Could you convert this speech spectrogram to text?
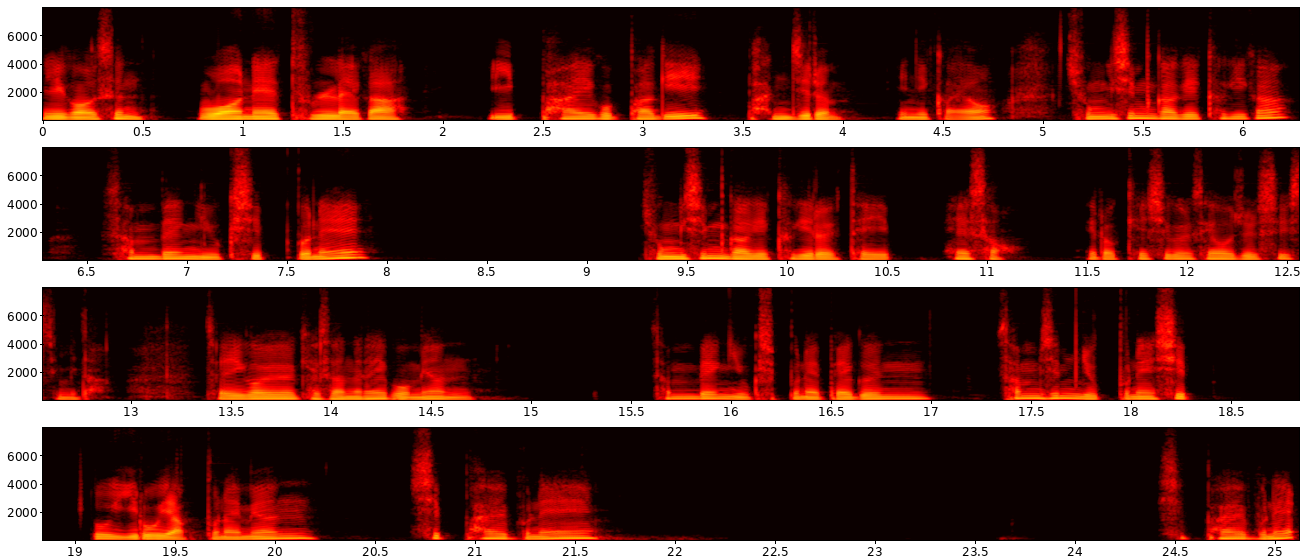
이것은 원의 둘레가 2파이 곱하기 반지름이니까요. 중심각의 크기가 360분의 중심각의 크기를 대입해서 이렇게 식을 세워줄 수 있습니다. 자, 이걸 계산을 해보면 360분의 100은 36분의 10, 또 2로 약분하면 18분의 18분의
